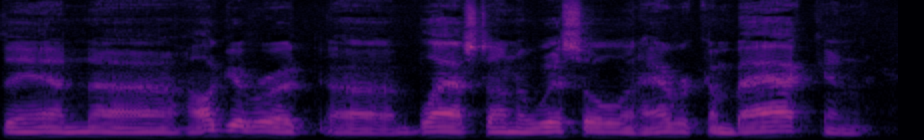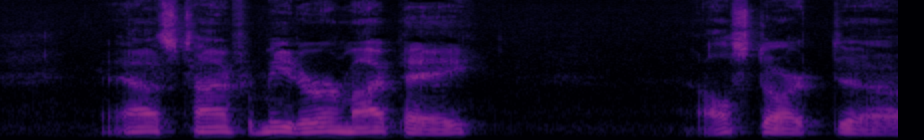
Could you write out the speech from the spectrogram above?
then uh, I'll give her a, a, blast on the whistle and have her come back. And now it's time for me to earn my pay. I'll start. Uh,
